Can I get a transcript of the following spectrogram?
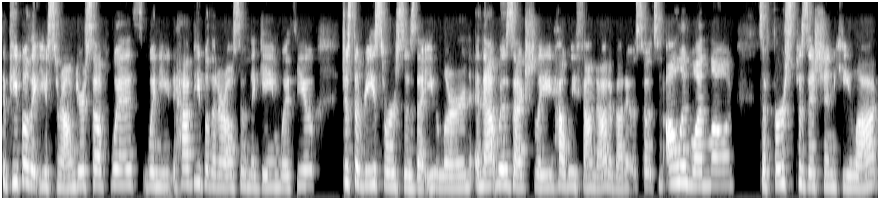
the people that you surround yourself with when you have people that are also in the game with you just the resources that you learn and that was actually how we found out about it so it's an all-in-one loan it's a first position heloc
